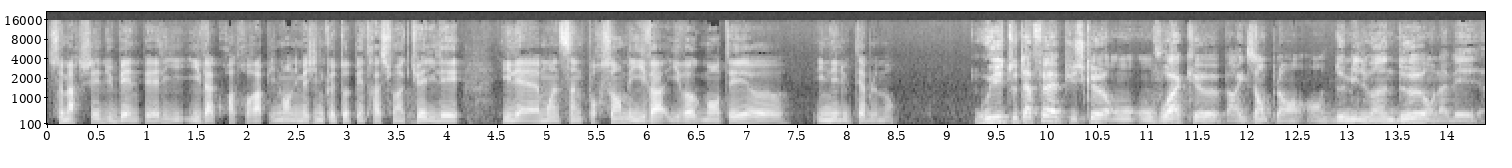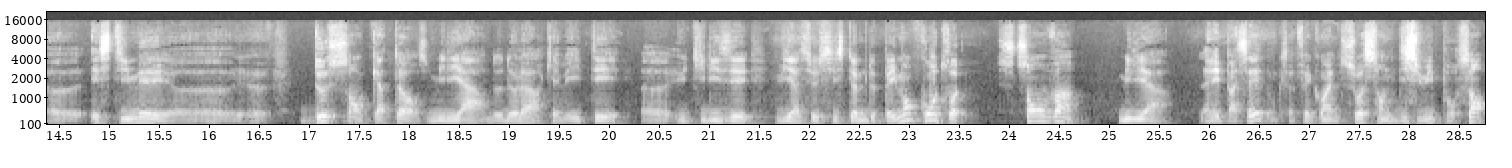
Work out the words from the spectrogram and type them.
Ce marché du BNPL, il, va croître rapidement. On imagine que le taux de pénétration actuel, il est, à moins de 5%, mais il va, il va augmenter euh, inéluctablement oui, tout à fait, puisque on, voit que, par exemple, en, 2022, on avait euh, estimé euh, 214 euh, milliards de dollars qui avaient été euh, utilisés via ce système de paiement, contre 120 milliards l'année passée, donc ça fait quand même 78%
